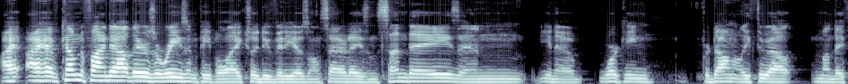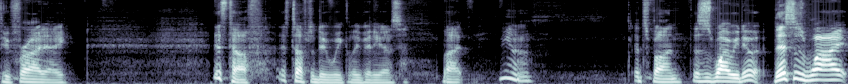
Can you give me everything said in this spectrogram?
I, I have come to find out there's a reason people actually do videos on Saturdays and Sundays, and you know working predominantly throughout Monday through Friday. It's tough. It's tough to do weekly videos, but you know, it's fun. This is why we do it. This is why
